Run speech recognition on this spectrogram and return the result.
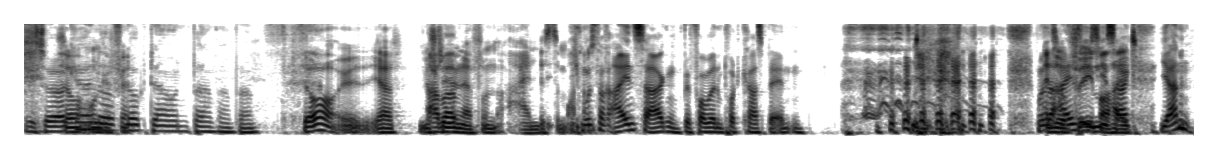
The Circle of ungefähr. Lockdown. Bam, bam, bam. So, äh, ja, wir Aber stehen ja von einem bis zum Ich anderen. muss noch eins sagen, bevor wir den Podcast beenden. Ich Also eins für immer sagen. halt. Jan,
